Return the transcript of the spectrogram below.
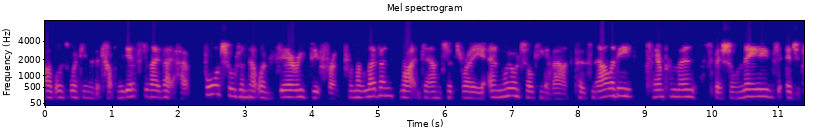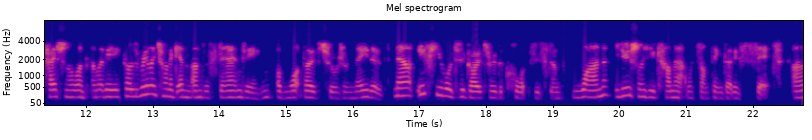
I was working with a couple yesterday. They have four children that were very different from 11 right down to three. And we were talking about personality, temperament, special needs, educational ability. So I was really trying to get an understanding of what those children needed. Now, if you were to go through the court system, one, usually you come out with something that is set. Uh,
